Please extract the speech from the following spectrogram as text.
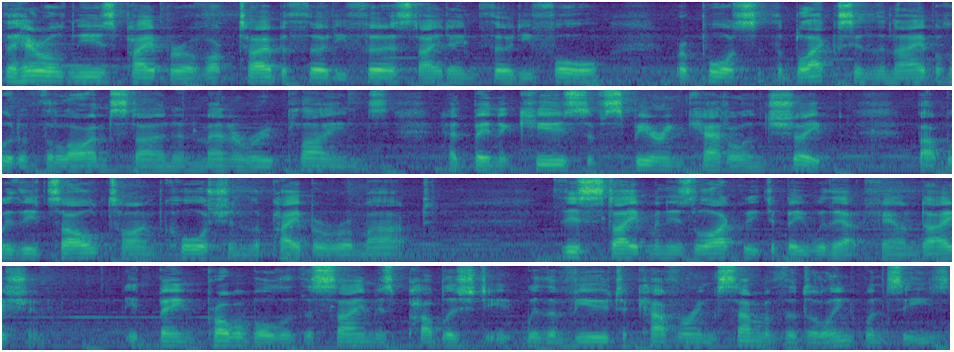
The Herald newspaper of October 31, 1834, reports that the blacks in the neighbourhood of the Limestone and Manaroo Plains had been accused of spearing cattle and sheep, but with its old time caution, the paper remarked, This statement is likely to be without foundation, it being probable that the same is published with a view to covering some of the delinquencies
